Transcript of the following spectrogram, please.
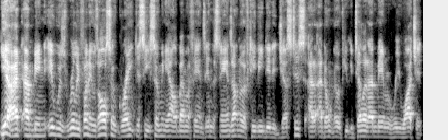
Yeah, I, I, mean, it was really funny. It was also great to see so many Alabama fans in the stands. I don't know if TV did it justice. I, I don't know if you could tell it. I'd be able to rewatch it.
